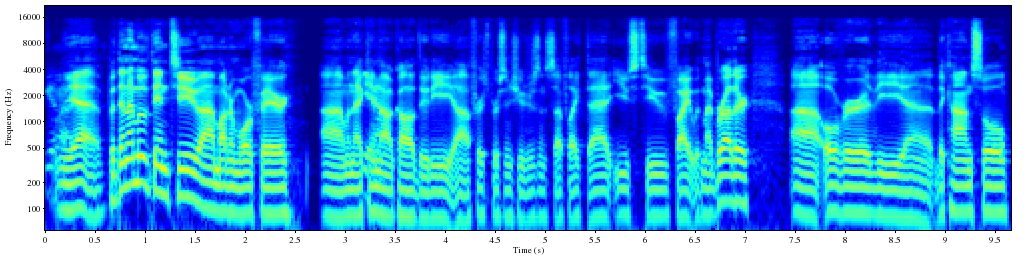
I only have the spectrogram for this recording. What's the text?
god. yeah, but then I moved into uh, Modern Warfare uh, when that came out, Call of Duty, uh, first-person shooters and stuff like that. Used to fight with my brother uh, over the uh, the console.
